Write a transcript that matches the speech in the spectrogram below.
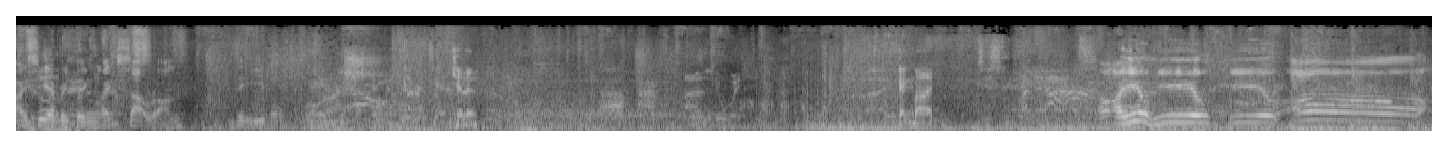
I see everything like Sauron, the evil. Kill him. As you. Gang by. Oh, I heal, heal, heal. Oh!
